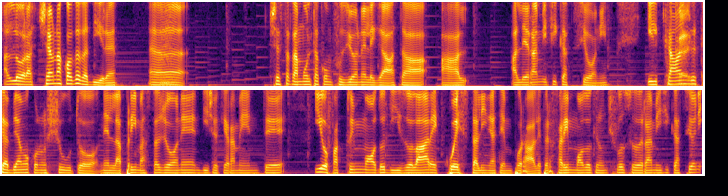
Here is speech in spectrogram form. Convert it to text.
Allora, c'è una cosa da dire. Mm. Eh, C'è stata molta confusione legata al- alle ramificazioni. Il Kang Ok. che abbiamo conosciuto nella prima stagione dice chiaramente io ho fatto in modo di isolare questa linea temporale per fare in modo che non ci fossero ramificazioni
